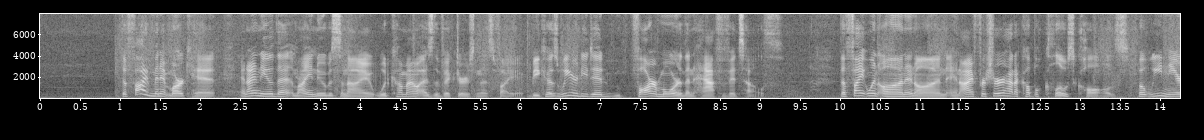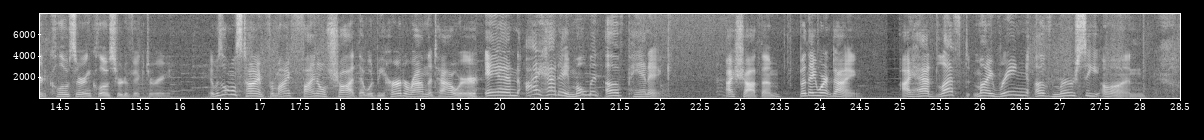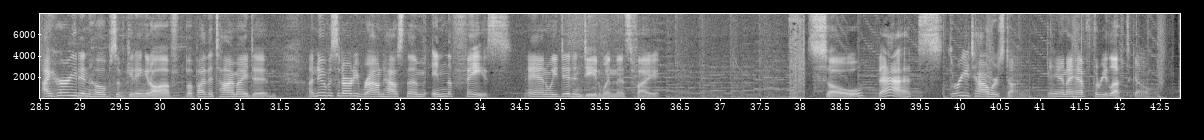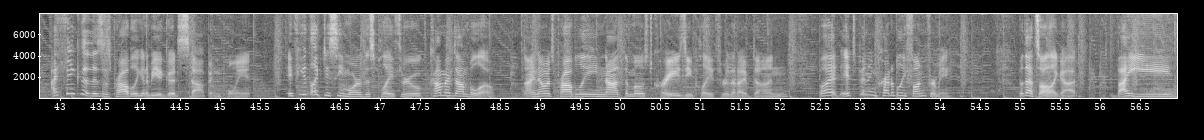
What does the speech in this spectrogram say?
The 5 minute mark hit, and I knew that my Anubis and I would come out as the victors in this fight, because we already did far more than half of its health. The fight went on and on, and I for sure had a couple close calls, but we neared closer and closer to victory. It was almost time for my final shot that would be heard around the tower, and I had a moment of panic. I shot them, but they weren't dying. I had left my Ring of Mercy on. I hurried in hopes of getting it off, but by the time I did, Anubis had already roundhoused them in the face, and we did indeed win this fight. So, that's three towers done, and I have three left to go. I think that this is probably going to be a good stopping point. If you'd like to see more of this playthrough, comment down below. I know it's probably not the most crazy playthrough that I've done, but it's been incredibly fun for me. But that's all I got. Bye!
